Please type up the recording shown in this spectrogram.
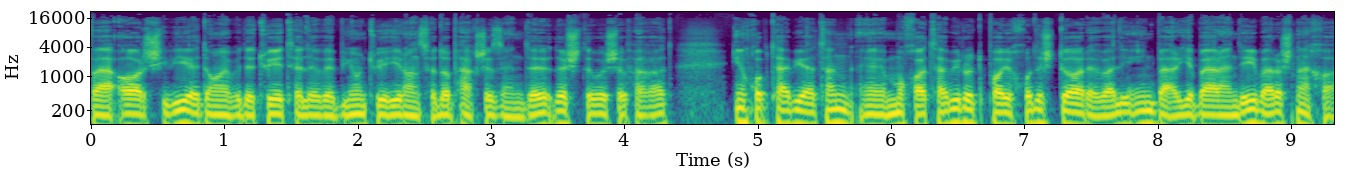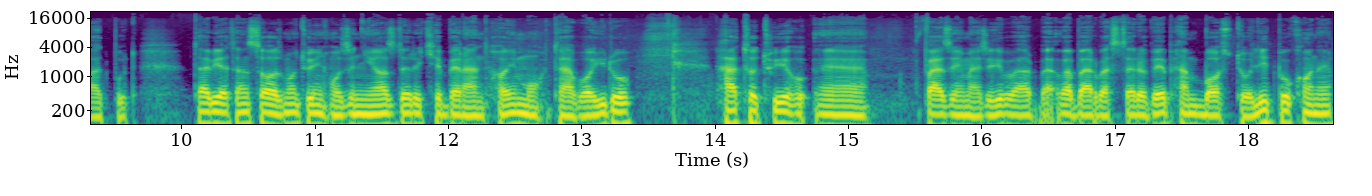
و آرشیوی ادامه بده توی تلویزیون توی ایران صدا پخش زنده داشته باشه فقط. این خب طبیعتا مخاطبی رو پای خودش داره ولی این برگه برنده ای براش نخواهد بود. طبیعتا سازمان توی این حوزه نیاز داره که برندهای محتوایی رو حتی توی فضای مجازی و بربستر وب هم باز تولید بکنه.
